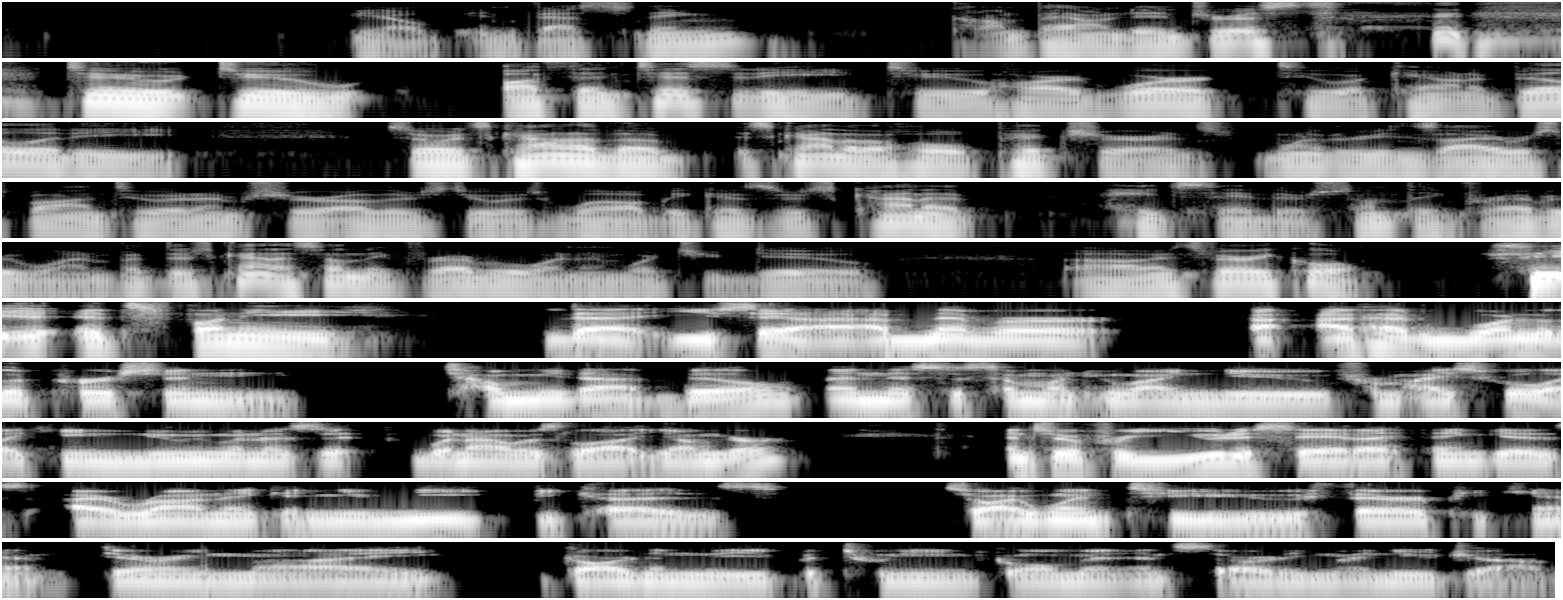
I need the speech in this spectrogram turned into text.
you know, investing, compound interest, to to authenticity, to hard work, to accountability. So it's kind of the it's kind of the whole picture. It's one of the reasons I respond to it. I'm sure others do as well because there's kind of I hate to say there's something for everyone, but there's kind of something for everyone in what you do. Uh, it's very cool. See, it's funny that you say I've never. I've had one other person tell me that, Bill, and this is someone who I knew from high school. Like he knew me when I was when I was a lot younger, and so for you to say it, I think is ironic and unique because so I went to therapy camp during my garden leave between Goldman and starting my new job.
